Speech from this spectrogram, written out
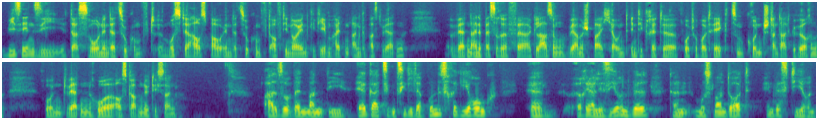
Wie sehen Sie das Wohnen der Zukunft? Muss der Hausbau in der Zukunft auf die neuen Gegebenheiten angepasst werden? Werden eine bessere Verglasung, Wärmespeicher und integrierte Photovoltaik zum Grundstandard gehören? Und werden hohe Ausgaben nötig sein? Also wenn man die ehrgeizigen Ziele der Bundesregierung äh, realisieren will, dann muss man dort investieren.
